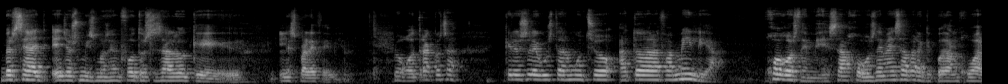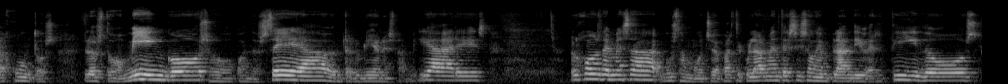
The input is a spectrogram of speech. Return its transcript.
verse a ellos mismos en fotos es algo que les parece bien. Luego, otra cosa que les suele gustar mucho a toda la familia, juegos de mesa, juegos de mesa para que puedan jugar juntos los domingos o cuando sea, o en reuniones familiares. Los juegos de mesa gustan mucho, particularmente si son en plan divertidos.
